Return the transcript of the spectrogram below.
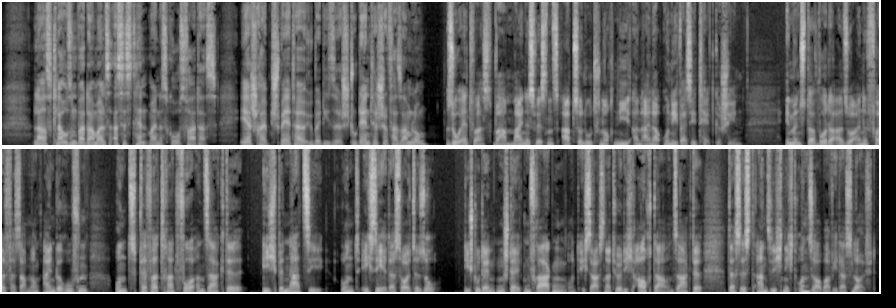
Lars Clausen war damals Assistent meines Großvaters. Er schreibt später über diese studentische Versammlung So etwas war meines Wissens absolut noch nie an einer Universität geschehen. In Münster wurde also eine Vollversammlung einberufen und Pfeffer trat vor und sagte, ich bin Nazi und ich sehe das heute so. Die Studenten stellten Fragen und ich saß natürlich auch da und sagte, das ist an sich nicht unsauber, wie das läuft.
